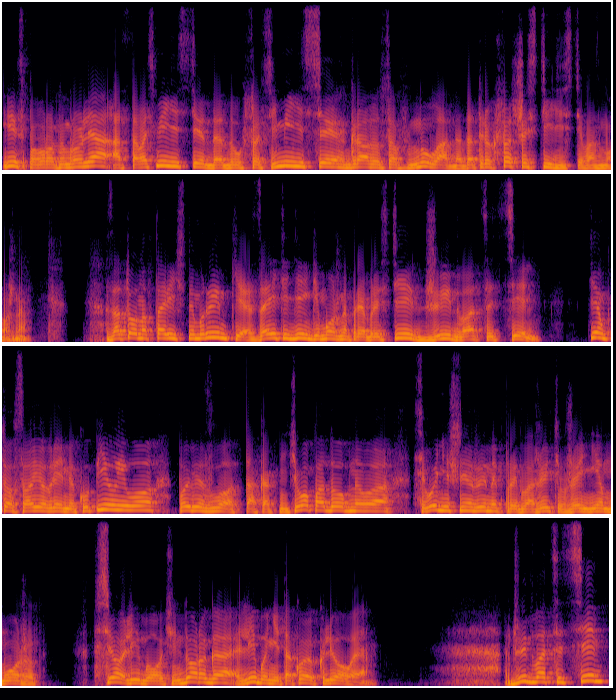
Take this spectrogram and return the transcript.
и с поворотом руля от 180 до 270 градусов, ну ладно, до 360 возможно. Зато на вторичном рынке за эти деньги можно приобрести G27. Тем, кто в свое время купил его, повезло, так как ничего подобного сегодняшний рынок предложить уже не может. Все либо очень дорого, либо не такое клевое. G27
